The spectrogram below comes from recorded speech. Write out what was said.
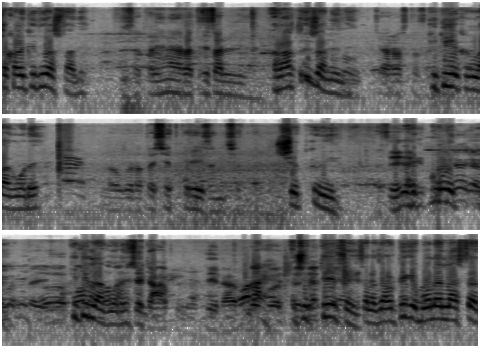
सकाळी किती वाजता आले? सकाळी ना रात्री चाललेली. रात्री चाललेले. चार वाजता. किती एकर लागवड आहे? अवघड. आता शेतकरी शेतकरी? किती लागवड आहे? अच्छा तेच आहे. चला जाऊ. ठीक आहे. बोलायला असतात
